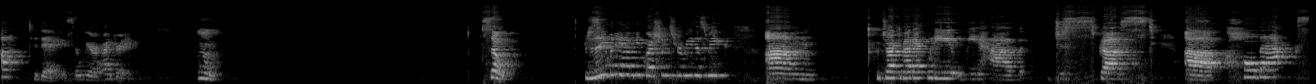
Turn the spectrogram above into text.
hot today, so we are hydrating. Mm. So, does anybody have any questions for me this week? Um, we talked about equity. We have discussed uh, callbacks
